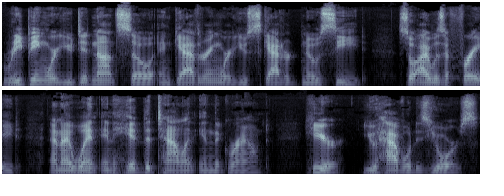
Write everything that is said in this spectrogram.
reaping where you did not sow, and gathering where you scattered no seed. So I was afraid, and I went and hid the talent in the ground. Here, you have what is yours.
